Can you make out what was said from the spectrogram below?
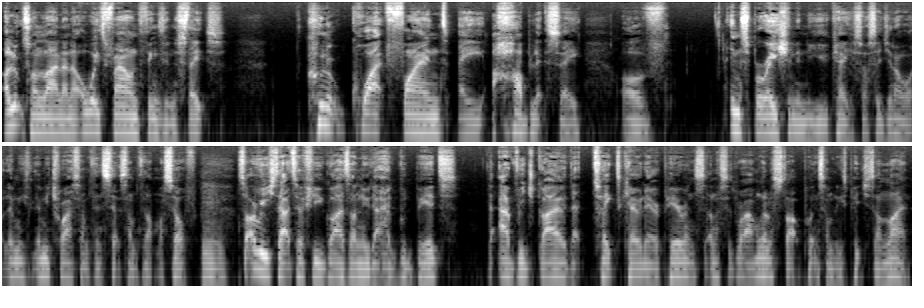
I looked online and I always found things in the States. Couldn't quite find a, a hub, let's say, of inspiration in the UK. So I said, you know what, let me let me try something, set something up myself. Mm. So I reached out to a few guys I knew that had good beards, the average guy that takes care of their appearance, and I said, right, I'm going to start putting some of these pictures online.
